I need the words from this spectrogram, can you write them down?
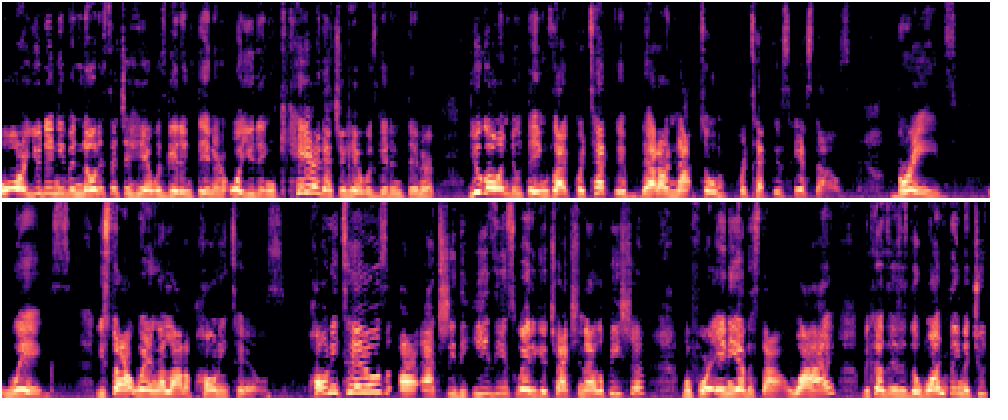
or you didn't even notice that your hair was getting thinner or you didn't care that your hair was getting thinner you go and do things like protective that are not so protective hairstyles braids wigs you start wearing a lot of ponytails Ponytails are actually the easiest way to get traction alopecia before any other style. Why? Because it is the one thing that you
